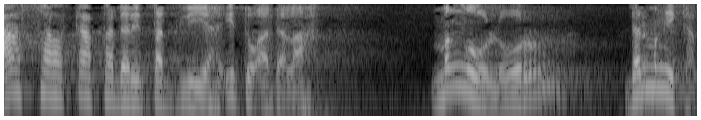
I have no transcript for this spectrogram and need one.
Asal kata dari tadliyah itu adalah mengulur dan mengikat.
